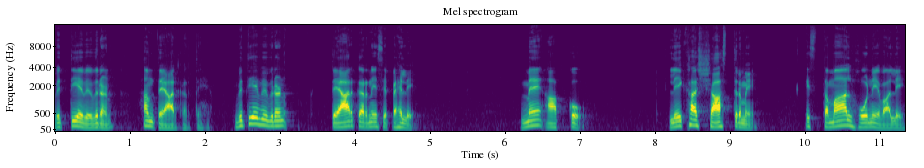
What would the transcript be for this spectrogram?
वित्तीय विवरण हम तैयार करते हैं। वित्तीय विवरण तैयार करने से पहले मैं आपको लेखा शास्त्र में इस्तेमाल होने वाले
